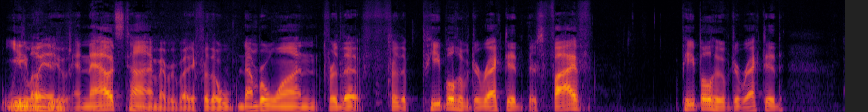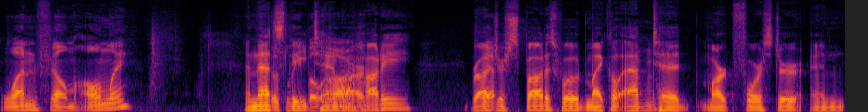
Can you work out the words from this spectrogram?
we you love win. you, and now it's time, everybody, for the number one for the for the people who've directed. There's five people who have directed one film only. And that's Lee Tamahori, Roger Spottiswoode, Michael mm-hmm. Apted, Marc Forster, and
